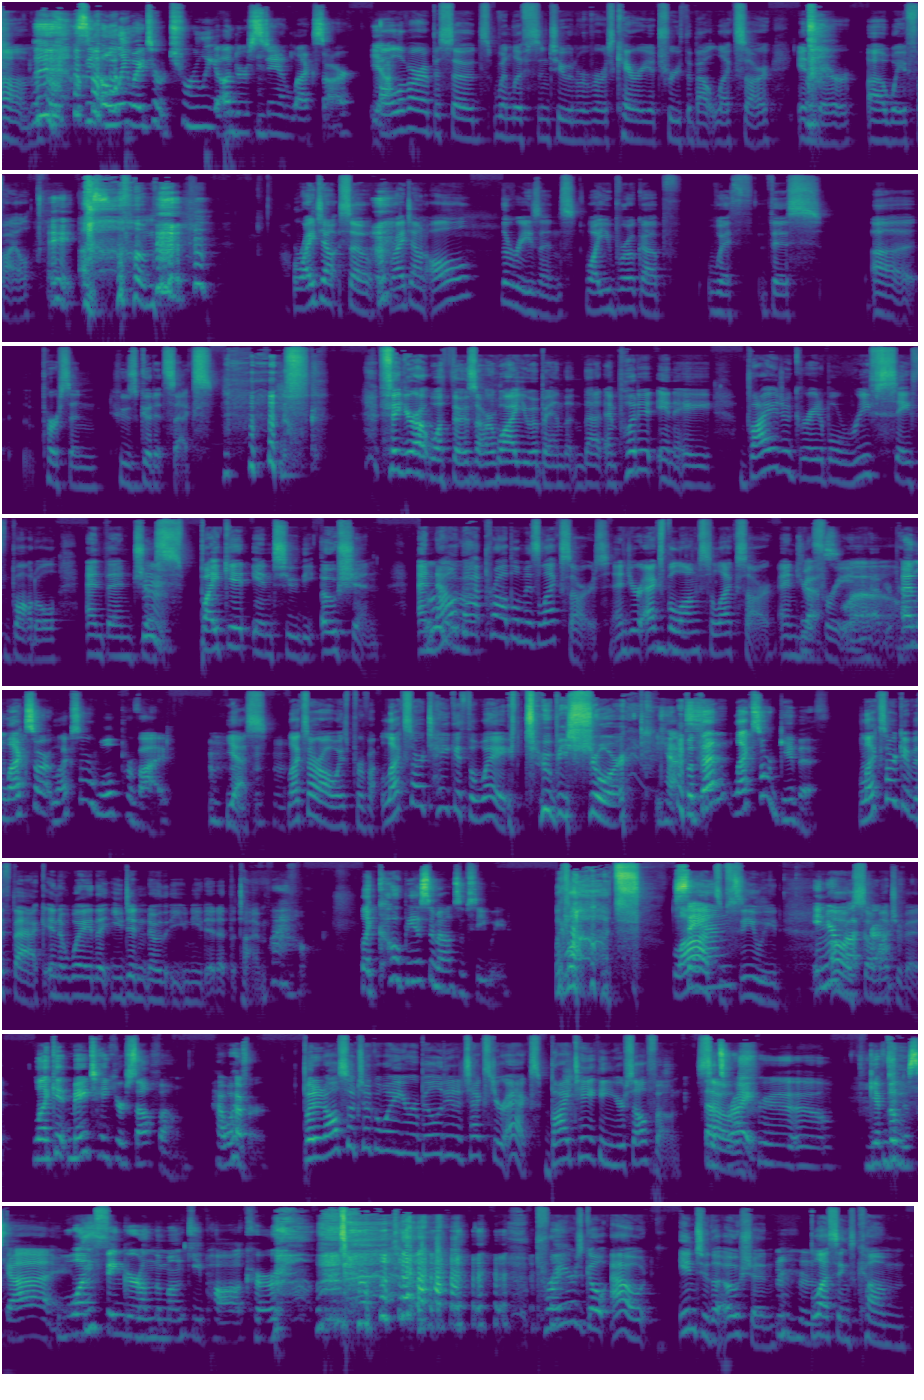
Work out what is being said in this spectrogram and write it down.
Um it's the only way to truly understand lexar yeah. all of our episodes when listened to in reverse carry a truth about Lexar in their uh wave file. Hey. Um write down so write down all the reasons why you broke up with this uh person who's good at sex figure out what those are why you abandoned that and put it in a biodegradable reef safe bottle and then just spike it into the ocean and now that problem is lexar's and your ex belongs to lexar and you're Yes. free and you have your and lexar lexar will provide Yes, mhm. Lexar always provide. Lexar taketh away, to be sure. Yes. but then lexar giveth Lexar giveth back in a way that you didn't know that you needed at the time. wow. like copious amounts of seaweed Like lots, lots of seaweed. In your oh, so crack. much of it. like it may take your cell phone however But it also took away your ability to text your ex by taking your cell phone. That's So- right. True. gift The in disguise One finger on the monkey paw curl. Prayers go out into the ocean. Mhm. Blessings come.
